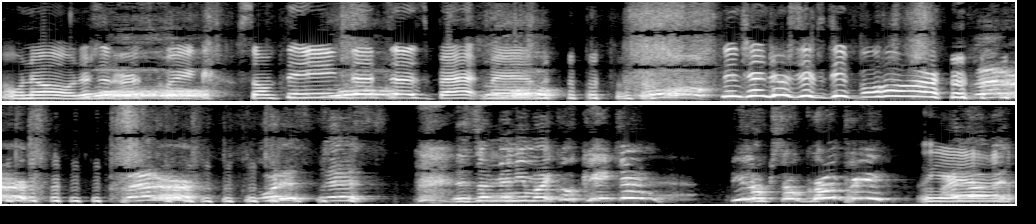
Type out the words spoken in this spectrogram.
Oh no, there's an earthquake. Something that says Batman. Nintendo 64. better! Better! What is this? Is a mini Michael Keaton? He looks so grumpy! Yeah. I love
